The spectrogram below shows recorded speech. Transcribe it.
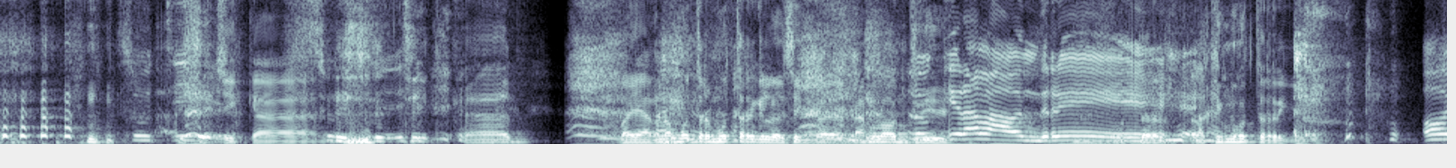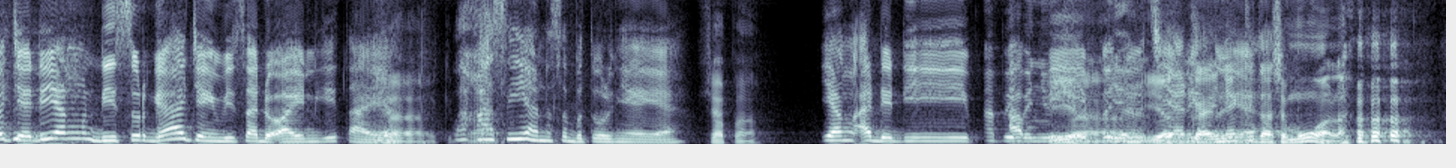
Suci. disucikan. Suci. kan. Bayangno muter-muter gitu sing kayak nang Lu laundry. kira laundry. Muter, lagi muter gitu. Oh, jadi yang di surga aja yang bisa doain kita ya? Iya, kita- Wah, kasihan sebetulnya ya. Siapa? Yang ada di Api api, penyucian. Iya, penyucian ya, itu kayaknya ya. kita semua lah.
